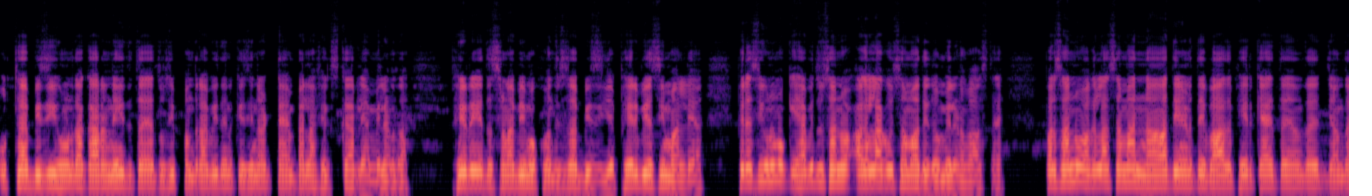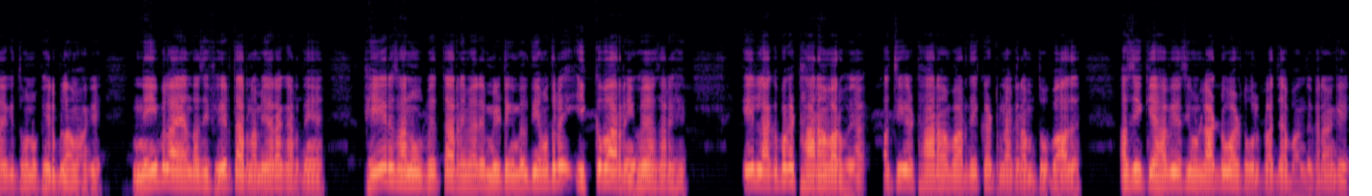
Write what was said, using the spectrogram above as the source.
ਉੱਥੇ ਬਿਜ਼ੀ ਹੋਣ ਦਾ ਕਾਰਨ ਨਹੀਂ ਦਿੱਤਾ ਜਾਂ ਤੁਸੀਂ 15-20 ਦਿਨ ਕਿਸੇ ਨਾਲ ਟਾਈਮ ਪਹਿਲਾਂ ਫਿਕਸ ਕਰ ਲਿਆ ਮਿਲਣ ਦਾ। ਫਿਰ ਇਹ ਦੱਸਣਾ ਵੀ ਮੁੱਖ ਮੰਤਰੀ ਸਾਹਿਬ ਬਿਜ਼ੀ ਹੈ, ਫਿਰ ਵੀ ਅਸੀਂ ਮੰਨ ਲਿਆ। ਫਿਰ ਅਸੀਂ ਉਹਨਾਂ ਨੂੰ ਕਿਹਾ ਵੀ ਤੁਸੀਂ ਸਾਨੂੰ ਅਗਲਾ ਕੋਈ ਸਮਾਂ ਦੇ ਦਿਓ ਮਿਲਣ ਵਾਸਤੇ। ਪਰ ਸਾਨੂੰ ਅਗਲਾ ਸਮਾਂ ਨਾ ਦੇਣ ਤੇ ਬਾਅਦ ਫਿਰ ਕਹਿ ਦਿੱਤਾ ਜਾਂਦਾ ਜਾਂਦਾ ਹੈ ਕਿ ਤੁਹਾਨੂੰ ਫਿਰ ਬੁਲਾਵਾਂਗੇ। ਨਹੀਂ ਬੁਲਾਇਆ ਜਾਂਦਾ, ਅਸੀਂ ਫਿਰ ਧਰਨਾ ਮੁਜ਼ਾਹਰਾ ਕਰਦੇ ਹਾਂ। ਫਿਰ ਸਾਨੂੰ ਫਿਰ ਧਰਨੇ ਮੁਜ਼ਾਹਰੇ ਮੀਟਿੰਗ ਮਿਲਦੀ ਹੈ, ਮਤਲਬ ਇੱਕ ਵਾਰ ਨਹੀਂ ਹੋਇਆ ਸਰ ਇਹ। ਇਹ ਲਗਭਗ 18 ਵਾਰ ਹੋਇਆ। ਅਸੀਂ 18 ਵਾਰ ਦੇ ਘਟਨਾਕ੍ਰਮ ਤੋਂ ਬਾਅਦ ਅਸੀਂ ਕਿਹਾ ਵੀ ਅਸੀਂ ਹੁਣ ਲਾਡੋਵਾਲ ਟੋਲ ਪਲਾਜ਼ਾ ਬੰਦ ਕਰਾਂਗੇ।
